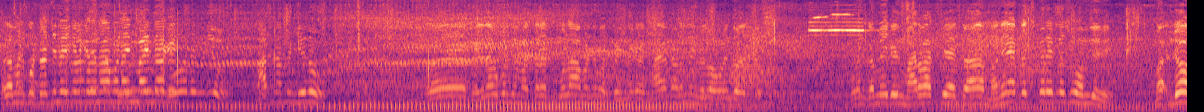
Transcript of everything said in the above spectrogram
એટલે મને કોઈ ટચ નહીં કર્યું કે ના મને આઈને મારી નાખે. આપના મેં લીધું. હવે ગજરા ઉપર છે મારે તરત બોલાવવા પડશે મારે ભાઈને મારા કાળે નહીં મેળવા હોય તો ગમે કંઈ મારવા છે તો આ મને ટચ કરે એટલે શું સમજે છે? લ્યો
